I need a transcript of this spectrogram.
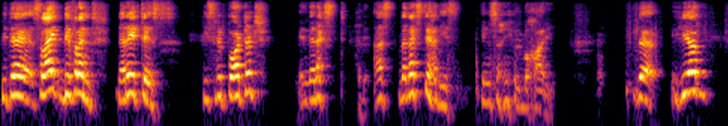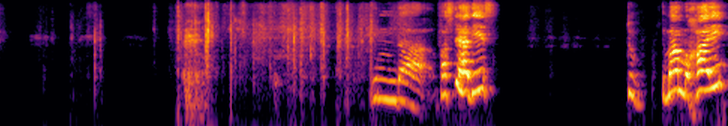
with a slight different narrators is reported in the next hadith, as the next hadith in Sahih al-Bukhari. The, here, in the first hadith, to Imam Bukhari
